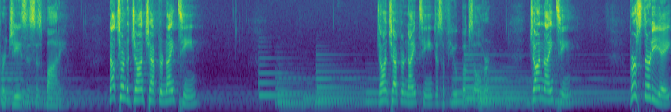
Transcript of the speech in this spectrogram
for Jesus' body. Now turn to John chapter 19. John chapter 19, just a few books over. John 19, verse 38.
